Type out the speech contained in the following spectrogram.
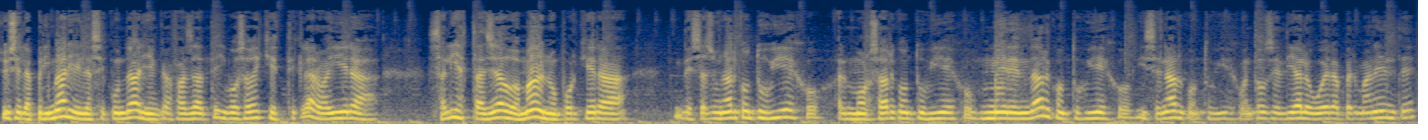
yo hice la primaria y la secundaria en Cafayate y vos sabés que, este, claro, ahí era, salías tallado a mano porque era desayunar con tus viejos, almorzar con tus viejos, merendar con tus viejos y cenar con tus viejos. Entonces el diálogo era permanente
